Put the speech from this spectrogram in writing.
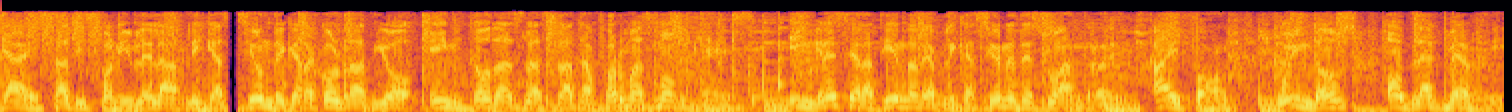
Ya está disponible la aplicación de Caracol Radio en todas las plataformas móviles. Ingrese a la tienda de aplicaciones de su Android, iPhone, Windows o BlackBerry.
